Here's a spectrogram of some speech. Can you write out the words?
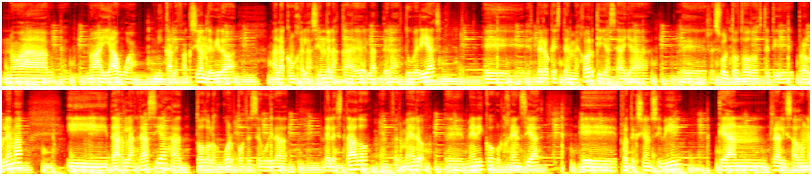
no, no hay agua ni calefacción debido a, la congelación de las, de las tuberías, eh, espero que estén mejor, que ya se haya eh, resuelto todo este problema y dar las gracias a todos los cuerpos de seguridad del Estado, enfermeros, eh, médicos, urgencias, eh, protección civil, que han realizado un,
